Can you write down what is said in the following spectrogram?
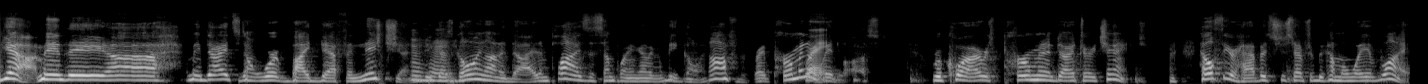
Yeah, I mean the uh, I mean diets don't work by definition mm-hmm. because going on a diet implies at some point you're going to be going off of it, right? Permanent right. weight loss requires permanent dietary change. Healthier habits just have to become a way of life,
